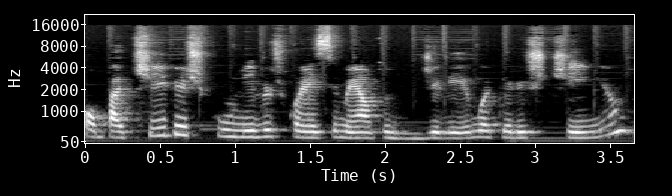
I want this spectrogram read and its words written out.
compatíveis com o nível de conhecimento de língua que eles tinham.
